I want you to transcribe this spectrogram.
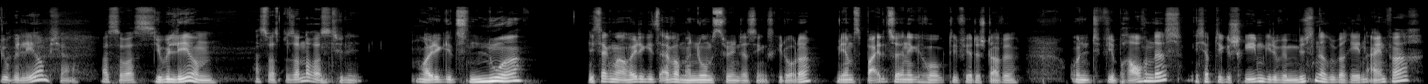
Jubiläum, Pia. Hast du was, Jubiläum. hast du was Besonderes? Natürlich. Heute geht's nur, ich sag mal, heute geht's einfach mal nur um Stranger Things, Guido, oder? Wir haben es beide zu Ende geguckt, die vierte Staffel. Und wir brauchen das. Ich habe dir geschrieben, Guido, wir müssen darüber reden. Einfach,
